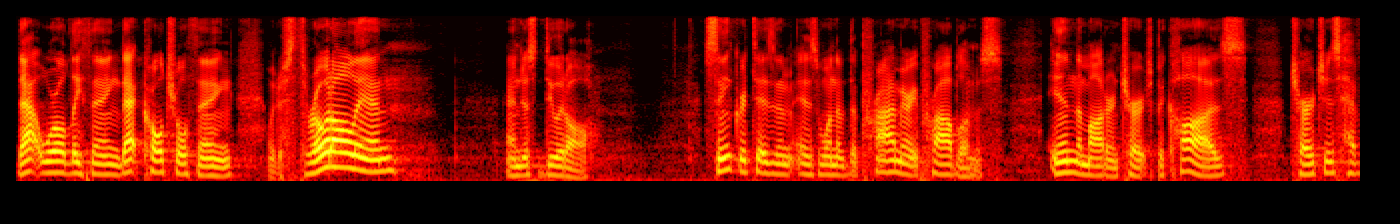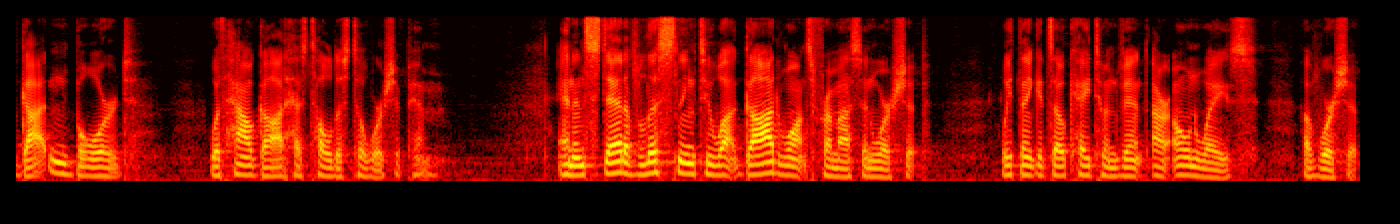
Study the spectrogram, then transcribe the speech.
that worldly thing, that cultural thing. We just throw it all in and just do it all. Syncretism is one of the primary problems in the modern church because churches have gotten bored with how God has told us to worship Him. And instead of listening to what God wants from us in worship we think it's okay to invent our own ways of worship.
